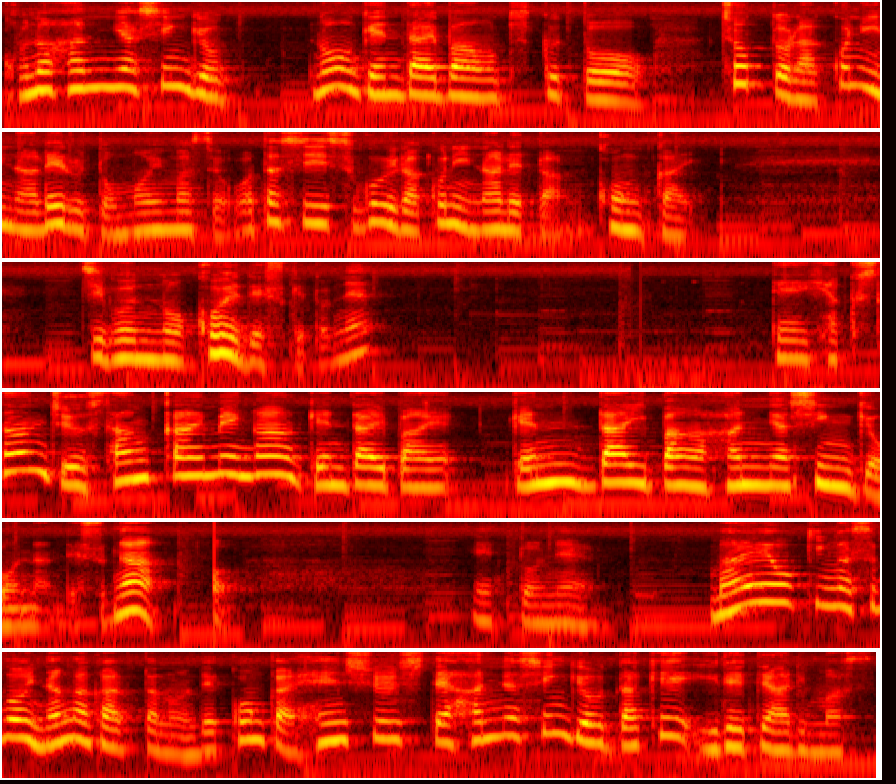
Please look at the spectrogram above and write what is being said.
この般若心経の現代版を聞くとちょっと楽になれると思いますよ。私すごい楽になれた今回。自分の声ですけどね。で133回目が現代版現代版般若心経なんですがえっとね前置きがすごい長かったので今回編集して般若心経だけ入れてあります。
